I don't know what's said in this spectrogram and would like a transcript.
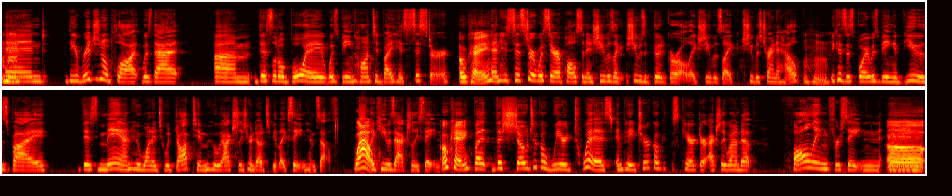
Mhm. And the original plot was that um this little boy was being haunted by his sister okay. and his sister was Sarah Paulson and she was like she was a good girl like she was like she was trying to help Mhm. because this boy was being abused by this man who wanted to adopt him who actually turned out to be like Satan himself Wow. like he was actually Satan okay. but the show took a weird twist and Paige Turco's character actually wound up falling for Satan and Uh,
